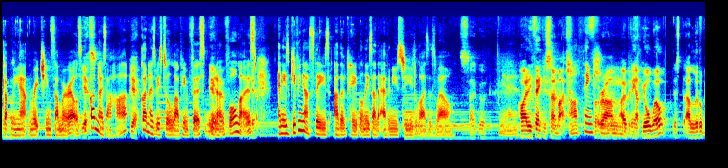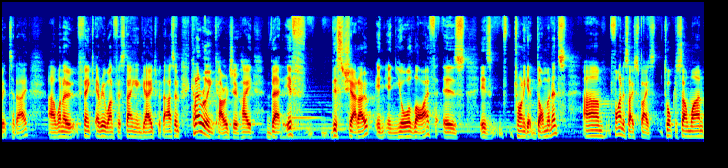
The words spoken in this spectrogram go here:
going out and reaching somewhere else, Yes. but God knows our heart. Yeah. God knows we still love Him first, Yeah. you know, and foremost. Yeah. And He's giving us these other people and these other avenues to utilise as well. So good. Yeah. Heidi, thank you so much Oh, thank for Um, opening up your world just a little bit today. I want to thank everyone for staying engaged with us. And can I really encourage you, hey, that if this shadow in, in your life is, is trying to get dominance, um, find a safe space. Talk to someone.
